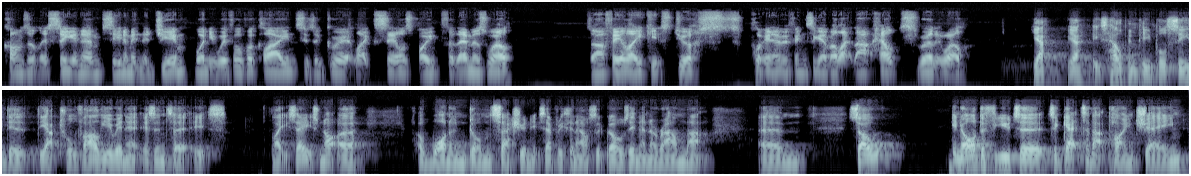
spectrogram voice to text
Constantly seeing them, seeing them in the gym when you're with other clients is a great like sales point for them as well. So I feel like it's just putting everything together like that helps really well. Yeah, yeah, it's helping people see the the actual value in it, isn't it? It's like you say, it's not a a one and done session. It's everything else that goes in and around that. Um, so, in order for you to to get to that point, Shane,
